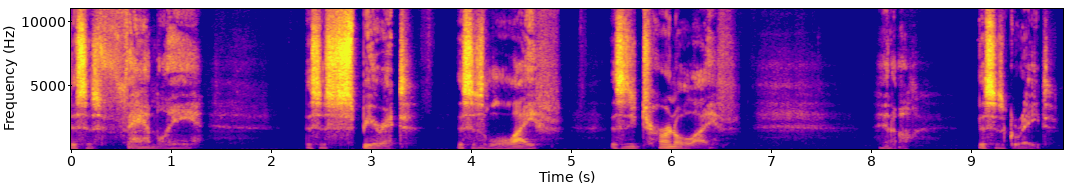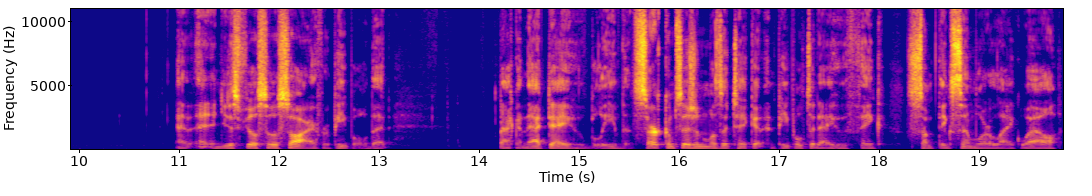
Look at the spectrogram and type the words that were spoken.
This is family. This is spirit. This is life. This is eternal life. You know, this is great. And, and you just feel so sorry for people that back in that day who believed that circumcision was a ticket, and people today who think something similar like, well,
